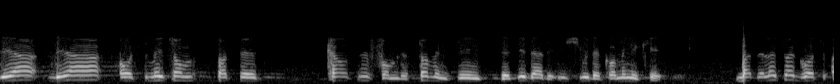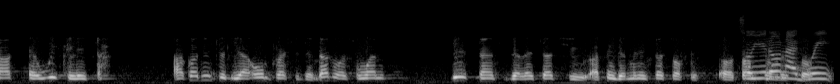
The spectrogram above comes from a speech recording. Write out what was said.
their, their ultimatum started counting from the 17th. They did that, they issued a communique. But the letter got to us a week later, according to their own president. That was when they sent the letter to, I think, the minister's office. Or So you don't agree?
